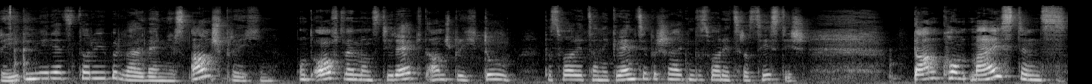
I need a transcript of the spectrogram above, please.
reden wir jetzt darüber, weil wenn wir es ansprechen und oft, wenn man es direkt anspricht, du, das war jetzt eine Grenzüberschreitung, das war jetzt rassistisch, dann kommt meistens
